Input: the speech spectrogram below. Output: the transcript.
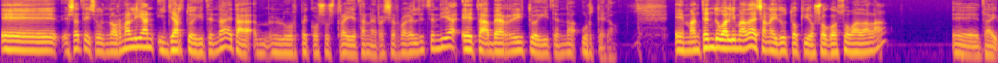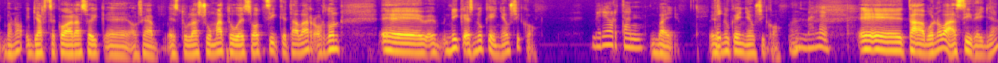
E, esate izu, normalian ilartu egiten da, eta lurpeko sustraietan erreserba gelditzen dira, eta berritu egiten da urtero. E, mantendu balima da, esan nahi du toki oso gozo badala, e, eta, bueno, ilartzeko arazoik, e, osea, ez dula sumatu ez otzik eta bar, orduan, e, nik ez nuke inausiko. Bere hortan. Bai, ez Te- nuke inausiko. Eh? Vale. E, eta, bueno, ba, hazi deila.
